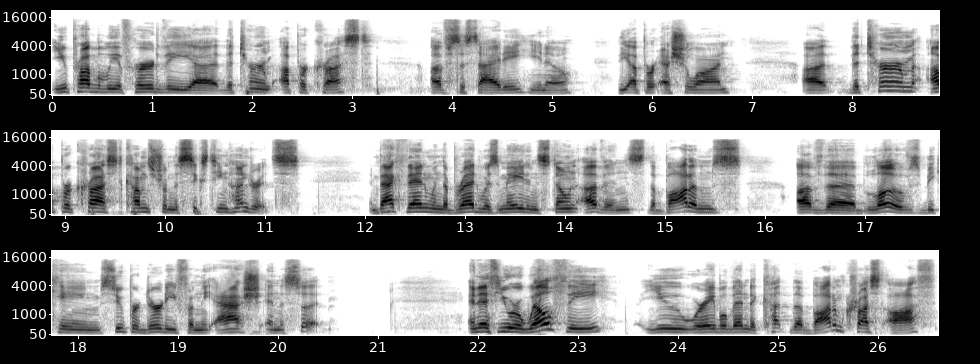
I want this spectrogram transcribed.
you probably have heard the, uh, the term upper crust of society, you know, the upper echelon. Uh, the term upper crust comes from the 1600s. And back then, when the bread was made in stone ovens, the bottoms of the loaves became super dirty from the ash and the soot. And if you were wealthy, you were able then to cut the bottom crust off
